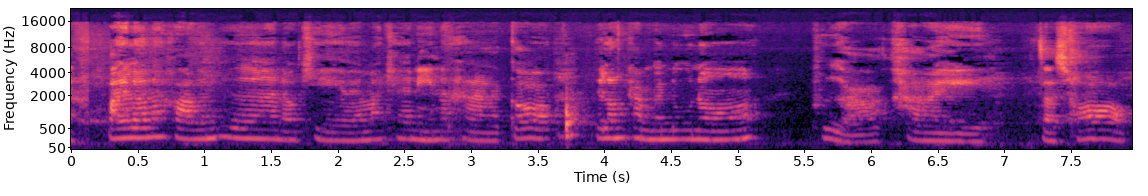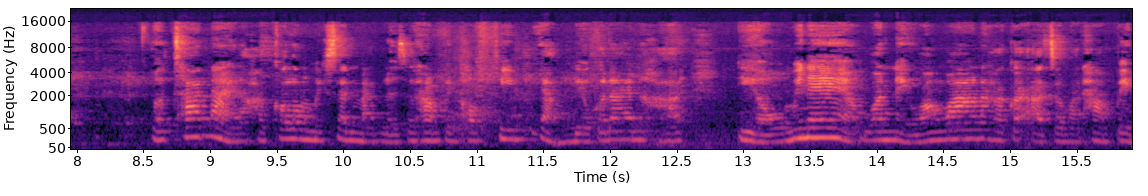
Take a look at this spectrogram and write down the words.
นะ ไปแล้วนะคะเพื่อนๆ โอเคไว้มาแค่นี้นะคะ ก็ไปลองทำกันดูเนาะ เผื่อใครจะชอบ รสชาติไหนนะคะ ก็ลอง mix and match หรือจะทำเป็น coffee อย่างเดียวก็ได้นะคะ เดี๋ยวไม่แน่วันไหนว่างๆนะคะ ก็อาจจะมาทำเป็น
